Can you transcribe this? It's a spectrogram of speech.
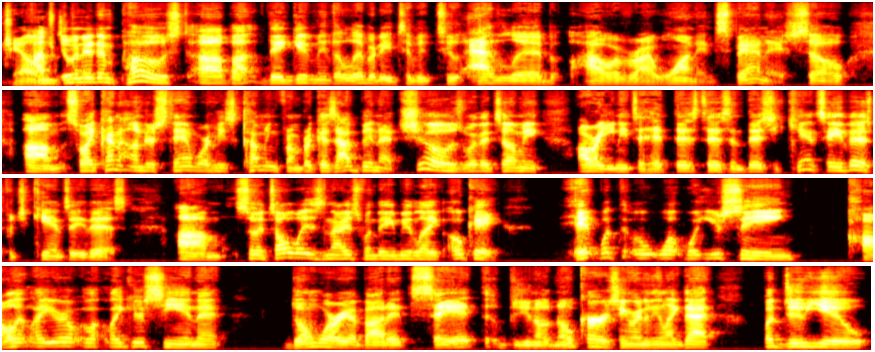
challenge. I'm doing that. it in post, uh, but they give me the liberty to to ad lib however I want in Spanish. So um, so I kind of understand where he's coming from because I've been at shows where they tell me, all right, you need to hit this, this, and this. You can't say this, but you can't say this. Um, so it's always nice when they be like, okay, hit what the, what what you're seeing, call it like you're like you're seeing it don't worry about it. Say it, you know, no cursing or anything like that, but do you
